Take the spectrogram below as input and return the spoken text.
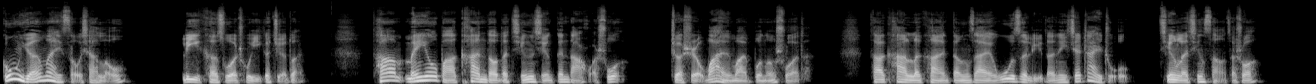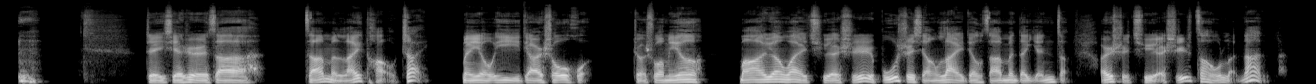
公员外走下楼。立刻做出一个决断，他没有把看到的情形跟大伙说，这是万万不能说的。他看了看等在屋子里的那些债主，清了清嗓子说：“ 这些日子咱们来讨债，没有一点收获，这说明马员外确实不是想赖掉咱们的银子，而是确实遭了难了。”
